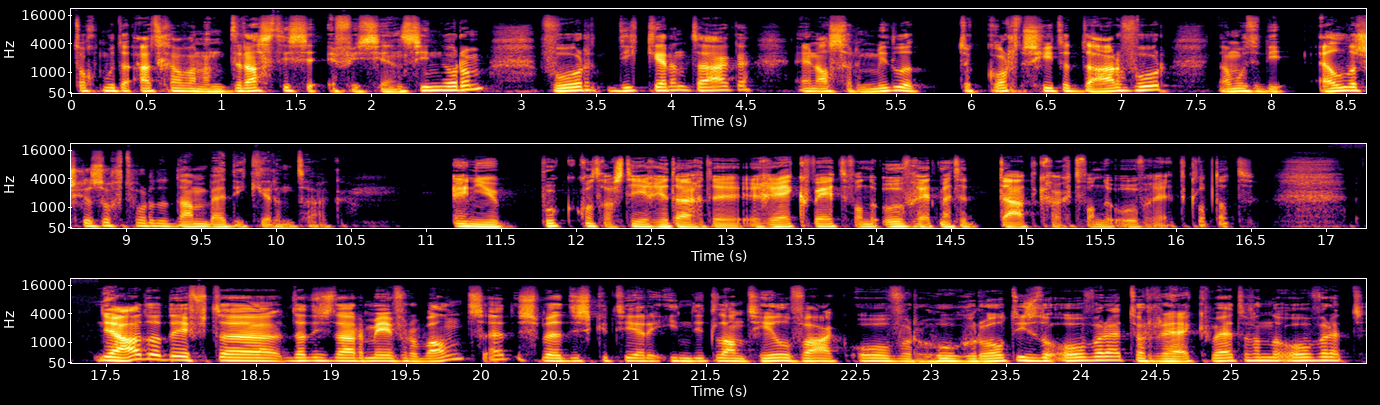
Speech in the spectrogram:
toch moeten uitgaan van een drastische efficiëntienorm voor die kerntaken. En als er middelen tekort schieten daarvoor, dan moeten die elders gezocht worden dan bij die kerntaken. In je boek contrasteer je daar de rijkwijd van de overheid met de daadkracht van de overheid. Klopt dat? Ja, dat, heeft, uh, dat is daarmee verband. Hè. Dus we discussiëren in dit land heel vaak over hoe groot is de overheid, de rijkwijde van de overheid.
